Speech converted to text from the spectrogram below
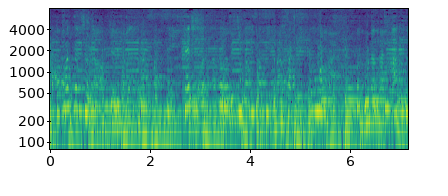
atau konvensional menjadi model transaksi cashless atau digitalisasi transaksi keuangan menggunakan aplikasi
